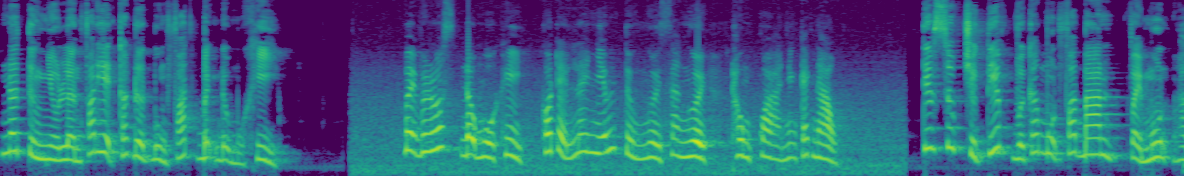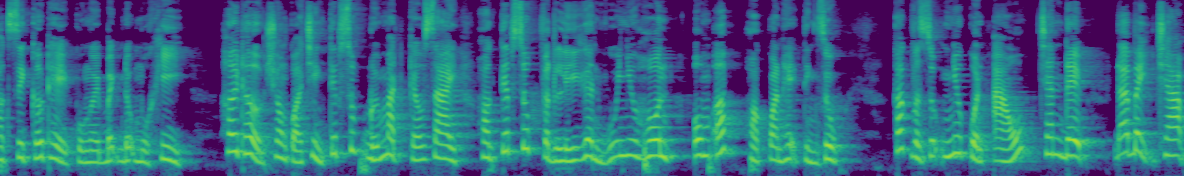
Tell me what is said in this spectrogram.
nơi từng nhiều lần phát hiện các đợt bùng phát bệnh đậu mùa khỉ. Vậy virus đậu mùa khỉ có thể lây nhiễm từ người sang người thông qua những cách nào? Tiếp xúc trực tiếp với các mụn phát ban, vảy mụn hoặc dịch cơ thể của người bệnh đậu mùa khỉ hơi thở trong quá trình tiếp xúc đối mặt kéo dài hoặc tiếp xúc vật lý gần gũi như hôn, ôm ấp hoặc quan hệ tình dục. Các vật dụng như quần áo, chăn đệm đã bệnh chạm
